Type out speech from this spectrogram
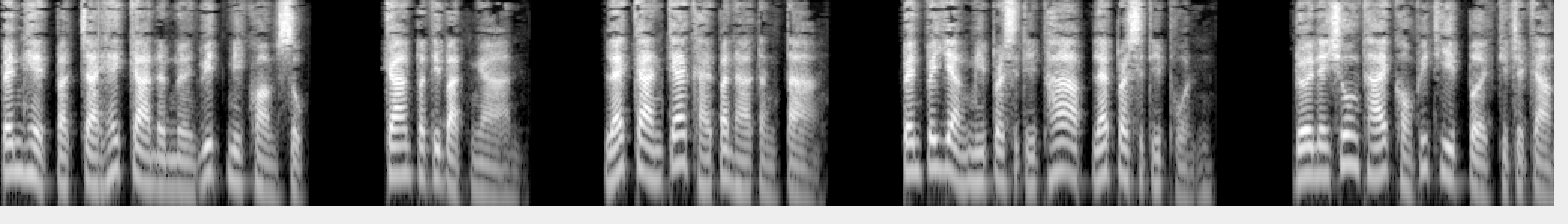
เป็นเหตุปัจจัยให้การดำเนินวิทย์มีความสุข การปฏิบัติงาน และการแก้ไขปัญหาต่างๆ เป็นไปอย่างมีประสิทธิภาพและประสิทธิผล โดยในช่วงท้ายของพิธีเปิดกิจกรรม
